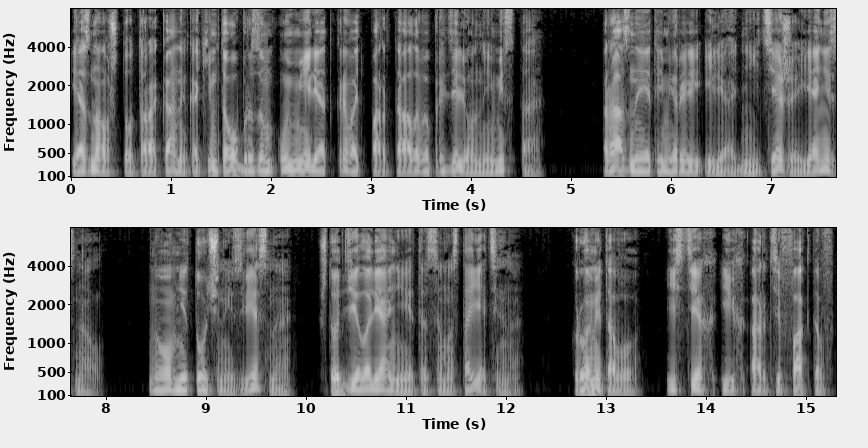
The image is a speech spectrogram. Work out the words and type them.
Я знал, что тараканы каким-то образом умели открывать порталы в определенные места. Разные это миры или одни и те же, я не знал. Но мне точно известно, что делали они это самостоятельно. Кроме того, из тех их артефактов,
